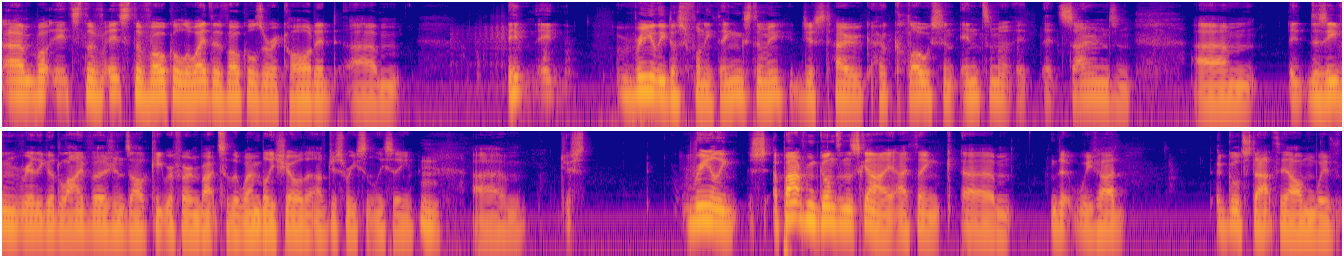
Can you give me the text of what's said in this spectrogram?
um, but it's the it's the vocal, the way the vocals are recorded. Um, it it really does funny things to me. Just how how close and intimate it, it sounds, and um, it, there's even really good live versions. I'll keep referring back to the Wembley show that I've just recently seen. Mm. Um, just really, apart from Guns in the Sky, I think um, that we've had a good start to the album with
